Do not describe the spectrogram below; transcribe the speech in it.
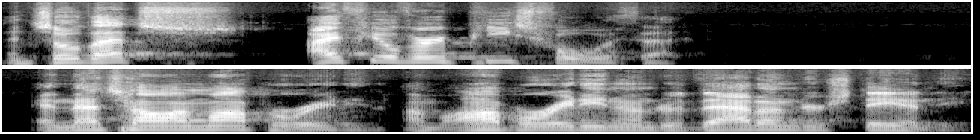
And so that's, I feel very peaceful with that. And that's how I'm operating. I'm operating under that understanding.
